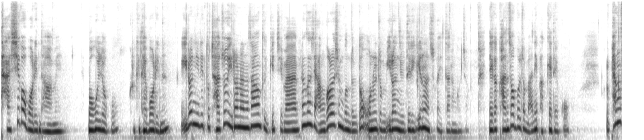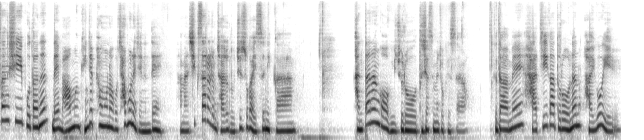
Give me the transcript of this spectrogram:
다 식어버린 다음에 먹으려고 그렇게 돼버리는 이런 일이 또 자주 일어나는 상황도 있겠지만 평상시 안 그러신 분들도 오늘 좀 이런 일들이 일어날 수가 있다는 거죠. 내가 간섭을 좀 많이 받게 되고 그리고 평상시보다는 내 마음은 굉장히 평온하고 차분해지는데 다만 식사를 좀 자주 놓칠 수가 있으니까 간단한 거 위주로 드셨으면 좋겠어요. 그 다음에 하지가 들어오는 화요일,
